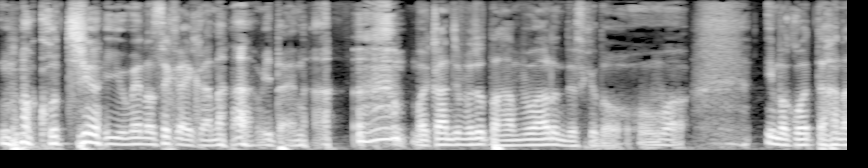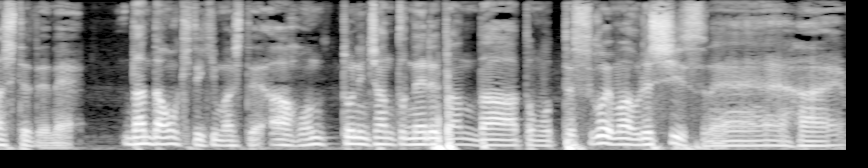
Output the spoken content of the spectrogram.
まあ、こっちが夢の世界かな、みたいなま、感じもちょっと半分あるんですけど、まあ、今こうやって話しててね、だんだん起きてきまして、あ、本当にちゃんと寝れたんだと思って、すごいま嬉しいですね。はい。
